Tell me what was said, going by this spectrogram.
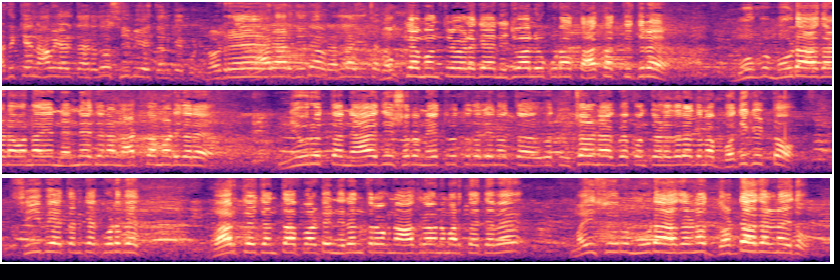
ಅದಕ್ಕೆ ನಾವು ಹೇಳ್ತಾ ಇರೋದು ಸಿ ಬಿ ಐ ತನಿಖೆ ಕೊಡಿ. ನೋಡ್ರಿ ಯಾರ್ಯಾರ್ದಿದೆ ಅವರೆಲ್ಲ ಈಚೆ. ಮುಖ್ಯಮಂತ್ರಿಗಳಿಗೆ ನಿಜವಾಗ್ಲೂ ಕೂಡ ತಾಕತ್ತಿದ್ರೆ ಮೂಗು ಮೂಢ ಹಗರಣವನ್ನ ಏನು ನಿನ್ನೆ ದಿನ ನಾಟಕ ಮಾಡಿದ್ದಾರೆ. ನಿವೃತ್ತ ನ್ಯಾಯಾಧೀಶರ ನೇತೃತ್ವದಲ್ಲಿ ಏನು ತ- ಇವತ್ತು ವಿಚಾರಣೆ ಆಗಬೇಕು ಅಂತ ಹೇಳಿದರೆ ಅದನ್ನು ಬದಿಗಿಟ್ಟು ಸಿ ಬಿ ಐ ತನಿಖೆ ಕೊಡಬೇಕು. ಭಾರತೀಯ ಜನತಾ ಪಾರ್ಟಿ ನಿರಂತರವಾಗಿ ನಾವು ಆಗ್ರಹವನ್ನು ಮಾಡ್ತಾ ಇದ್ದೇವೆ. ಮೈಸೂರು ಮೂಢ ಹಗರಣ ದೊಡ್ಡ ಹಗರಣ ಇದು.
